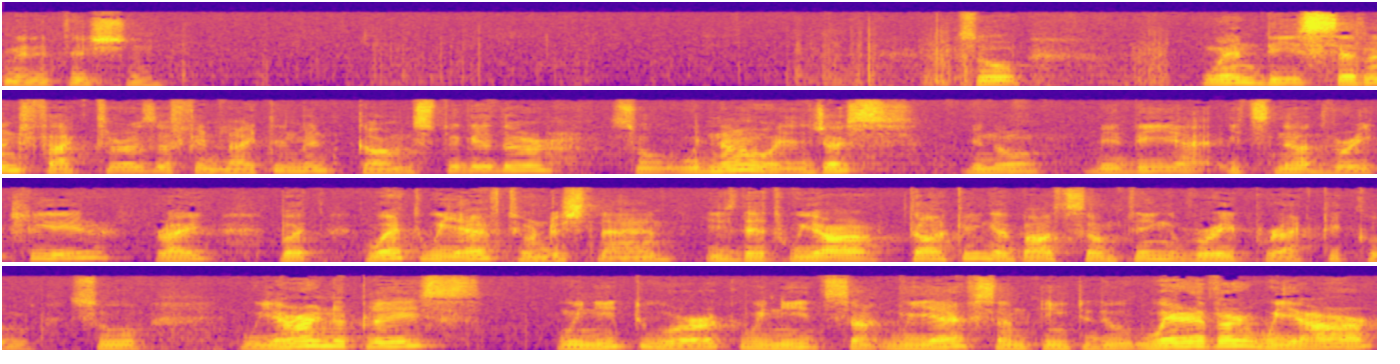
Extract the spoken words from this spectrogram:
meditation. So when these seven factors of enlightenment comes together, so we now just you know maybe uh, it's not very clear, right? But what we have to understand is that we are talking about something very practical. So we are in a place, we need to work, we need some, we have something to do wherever we are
